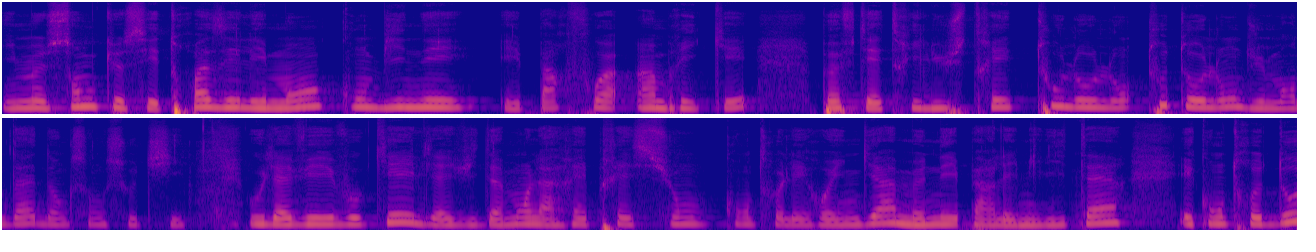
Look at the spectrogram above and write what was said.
Il me semble que ces trois éléments combinés et parfois imbriqués peuvent être illustrés tout au long, du mandat d'Aung San Suu Kyi. Vous l'avez évoqué, il y a évidemment la répression contre les Rohingyas menée par les militaires et contre d'autres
